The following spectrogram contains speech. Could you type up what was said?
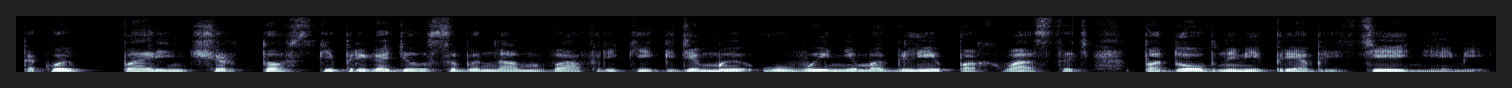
Такой парень чертовски пригодился бы нам в Африке, где мы, увы, не могли похвастать подобными приобретениями.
